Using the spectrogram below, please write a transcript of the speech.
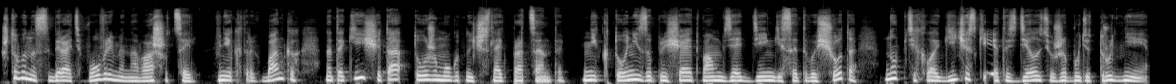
чтобы насобирать вовремя на вашу цель. В некоторых банках на такие счета тоже могут начислять проценты. Никто не запрещает вам взять деньги с этого счета, но психологически это сделать уже будет труднее.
